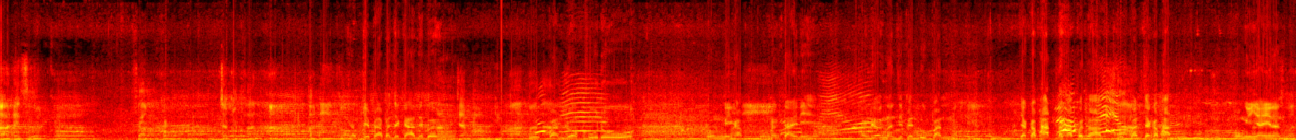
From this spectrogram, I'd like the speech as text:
อ่าในส่วนของ ฝั่งของจักรพรรดิอ่าตอนนี้ก็ครับเก็บก็บภาพบรรยากาศในเบื้องจะเราที่มารูปปั้นหลวงปู่ดูองค์นี้ครับองค์ข้างใต้นี่ทางเทืองนั่นจะเป็นรูปปั้นจักรพรรดินะครับเป็นว่ารูปปั้นจักรพรรดิองค์ใหญ่ๆนั่นส่วน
